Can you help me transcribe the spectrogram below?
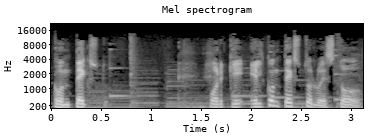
contexto. Porque el contexto lo es todo.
